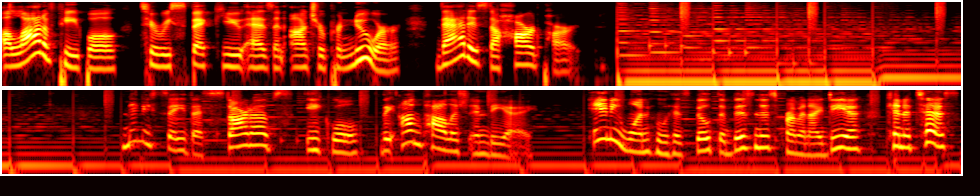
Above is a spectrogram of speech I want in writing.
a lot of people to respect you as an entrepreneur. That is the hard part. Many say that startups equal the unpolished MBA. Anyone who has built a business from an idea can attest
